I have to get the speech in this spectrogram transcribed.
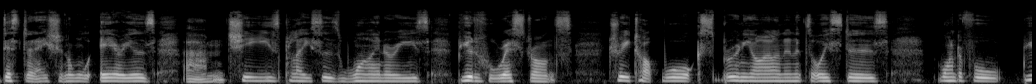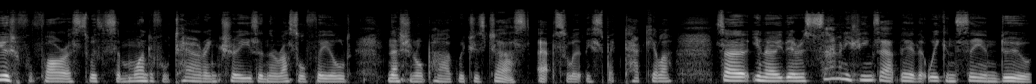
destinational areas, um, cheese places, wineries, beautiful restaurants, treetop walks, Bruny Island and its oysters, wonderful beautiful forests with some wonderful towering trees in the Russell Field National Park, which is just absolutely spectacular. So, you know, there are so many things out there that we can see and do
